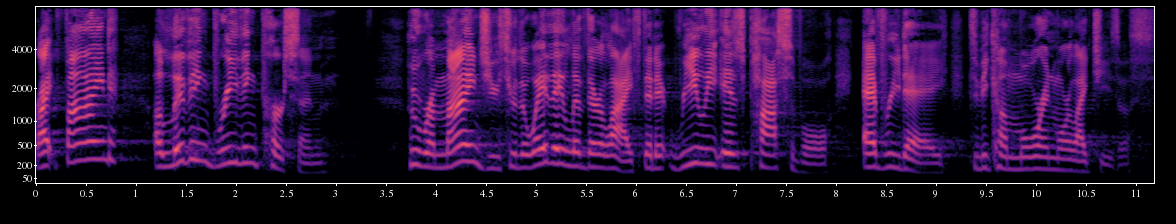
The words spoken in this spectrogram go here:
right? Find a living, breathing person who reminds you through the way they live their life that it really is possible every day to become more and more like Jesus.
